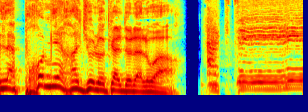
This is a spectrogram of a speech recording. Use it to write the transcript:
la première radio locale de la Loire. Active.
